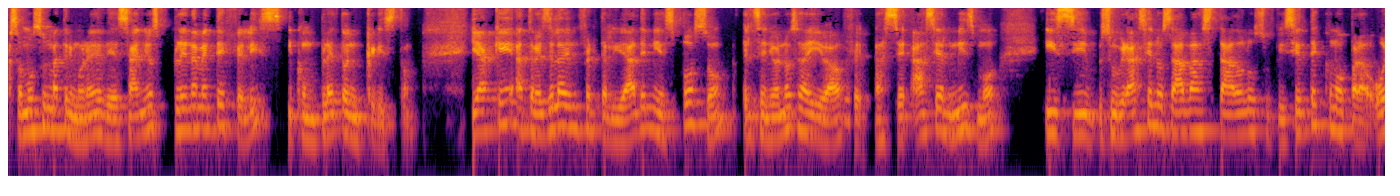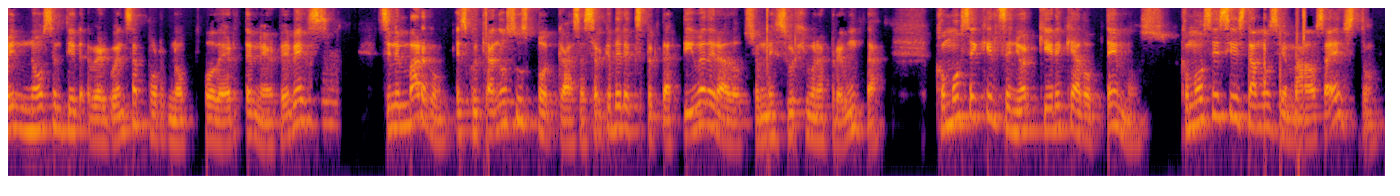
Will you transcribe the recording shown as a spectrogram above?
somos un matrimonio de 10 años plenamente feliz y completo en Cristo, ya que a través de la infertilidad de mi esposo, el Señor nos ha llevado hacia, hacia el mismo y si su gracia nos ha bastado lo suficiente como para hoy no sentir vergüenza por no poder tener bebés. Sin embargo, escuchando sus podcasts acerca de la expectativa de la adopción, me surge una pregunta. ¿Cómo sé que el Señor quiere que adoptemos? ¿Cómo sé si estamos llamados a esto?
